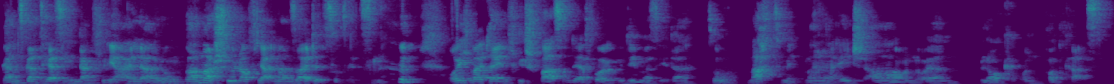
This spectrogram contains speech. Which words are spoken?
Ganz, ganz herzlichen Dank für die Einladung. War mal schön auf der anderen Seite zu sitzen. Euch weiterhin viel Spaß und Erfolg mit dem, was ihr da so macht mit meiner HR und eurem Blog und Podcast.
